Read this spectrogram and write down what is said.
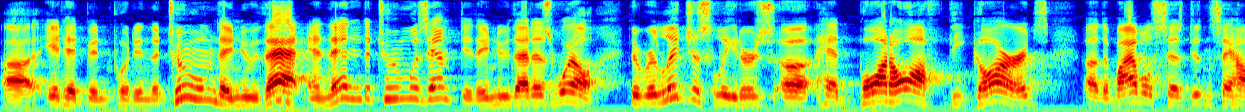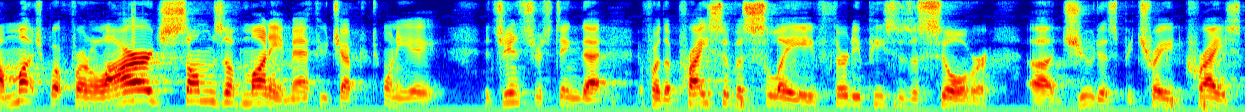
Uh, it had been put in the tomb. They knew that. And then the tomb was empty. They knew that as well. The religious leaders uh, had bought off the guards. Uh, the Bible says, didn't say how much, but for large sums of money. Matthew chapter 28. It's interesting that for the price of a slave, 30 pieces of silver, uh, Judas betrayed Christ.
